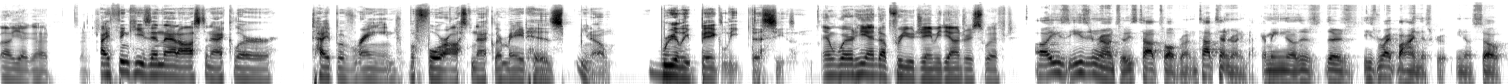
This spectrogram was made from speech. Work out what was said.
oh yeah, go ahead. Finish. I think he's in that Austin Ekeler type of range before Austin Ekeler made his, you know, really big leap this season. And where'd he end up for you, Jamie D'Andre Swift? Oh, he's he's in round two. He's top twelve run, top ten running back. I mean, you know, there's there's he's right behind this group. You know, so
